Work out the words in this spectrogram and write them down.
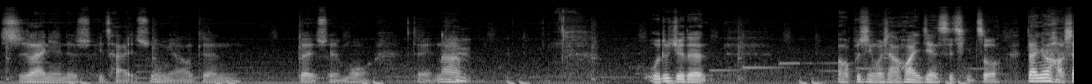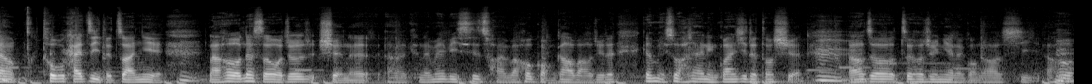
十来年的水彩、素描跟对水墨，对，那、嗯、我就觉得。哦，不行，我想要换一件事情做，但又好像 脱不开自己的专业。嗯，然后那时候我就选了呃，可能 maybe 是传吧或广告吧，我觉得跟美术好像有点关系的都选。嗯，然后最后最后就念了广告系，然后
